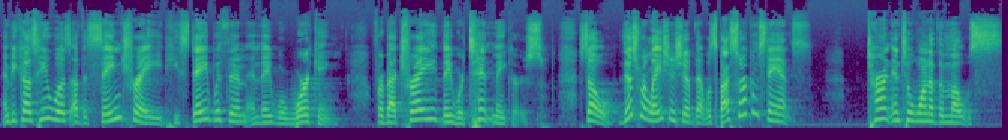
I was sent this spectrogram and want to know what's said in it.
and because he was of the same trade, he stayed with them, and they were working. For by trade, they were tent makers. So, this relationship that was by circumstance turned into one of the most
